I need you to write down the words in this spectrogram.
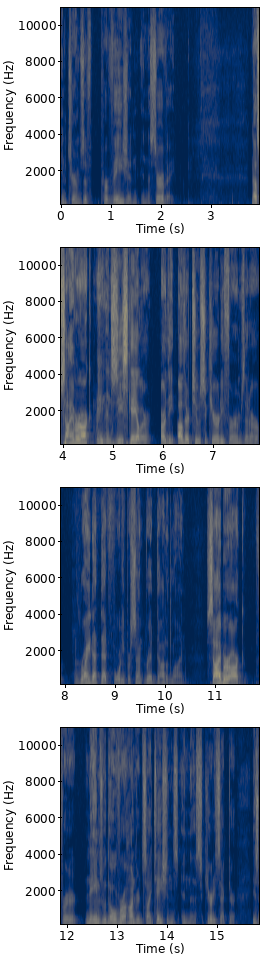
in terms of pervasion in the survey. Now CyberArk and Zscaler are the other two security firms that are right at that 40% red dotted line. CyberArk, for names with over 100 citations in the security sector, is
